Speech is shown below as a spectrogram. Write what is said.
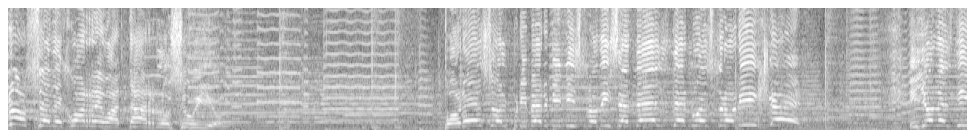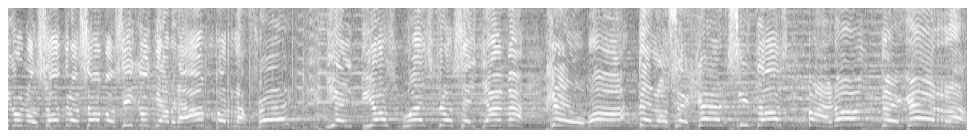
No se dejó arrebatar lo suyo. Por eso el primer ministro dice, desde nuestro origen. Y yo les digo, nosotros somos hijos de Abraham por la fe y el Dios nuestro se llama Jehová de los ejércitos, varón de guerra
